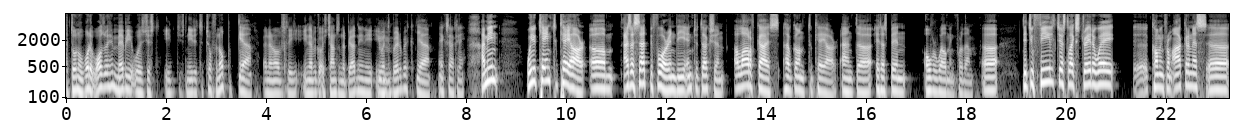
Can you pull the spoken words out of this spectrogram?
I don't know what it was with him. Maybe it was just he just needed to toughen up. yeah And then obviously he never got his chance on the Biadney and he, he went to Mhm. Breidablik. Yeah, exactly. I mean, when you came to KR, um, as I said before in the introduction, a lot of guys have gone to KR, and uh, it has been overwhelming for them. Uh, did you feel just like straight away, coming from Akranes, uh,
